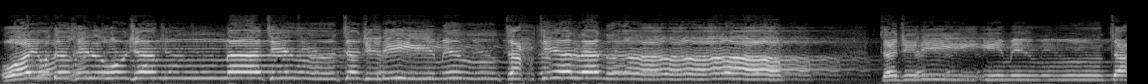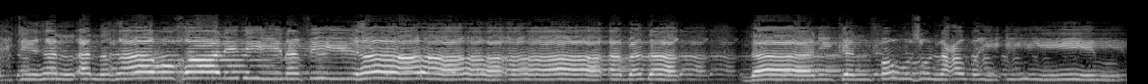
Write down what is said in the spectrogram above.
ويدخله جنات تجري من تحتها الأنهار تجري من تحتها الأنهار خالدين فيها أبدا ذلك الفوز العظيم.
